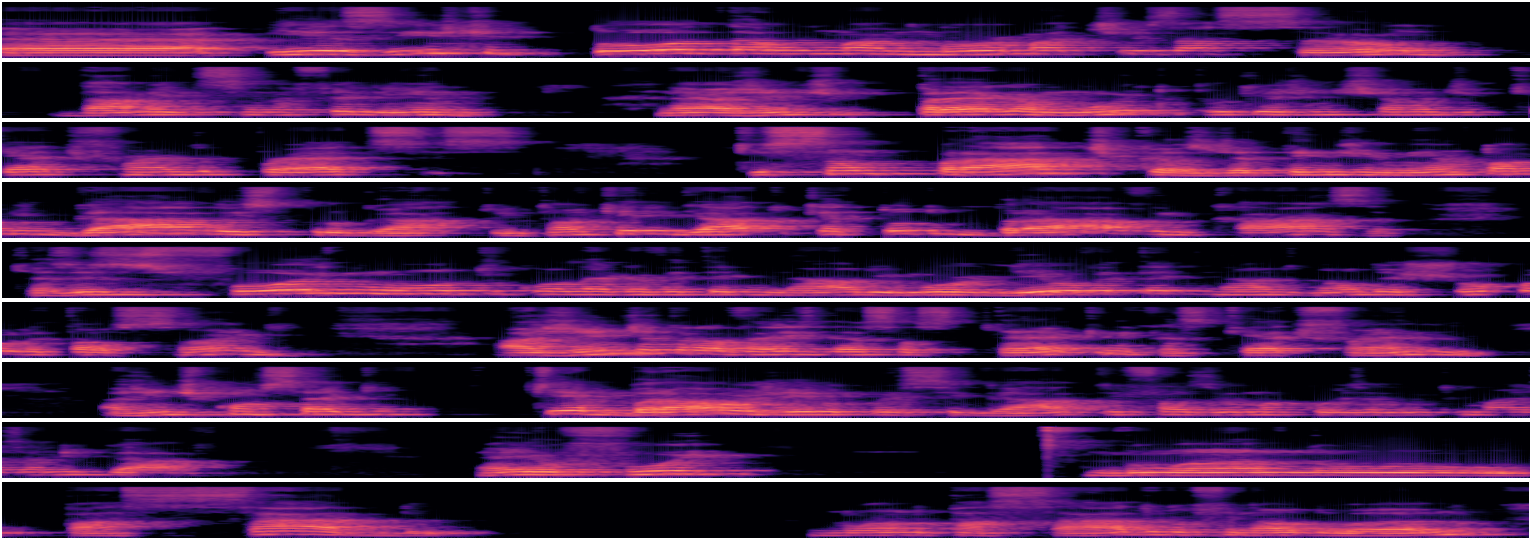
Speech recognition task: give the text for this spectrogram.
É, e existe toda uma normatização da medicina felina. Né? A gente prega muito porque a gente chama de cat friendly practices. Que são práticas de atendimento amigáveis para o gato. Então, aquele gato que é todo bravo em casa, que às vezes foi num outro colega veterinário e mordeu o veterinário, não deixou coletar o sangue, a gente, através dessas técnicas cat friendly, a gente consegue quebrar o gelo com esse gato e fazer uma coisa muito mais amigável. É, eu fui no ano passado, no ano passado, no final do ano,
